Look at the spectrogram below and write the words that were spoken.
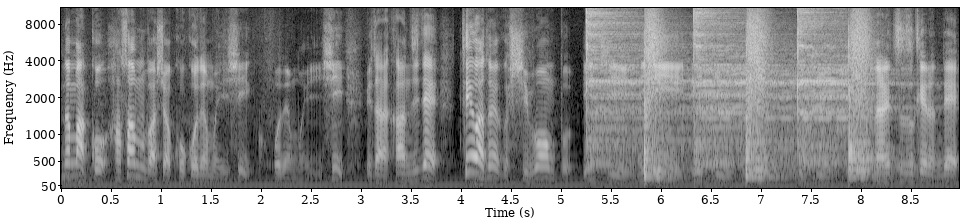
まあこう挟む場所はここでもいいしここでもいいしみたいな感じで手はとにかく四分音符。1211なり続けるんで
